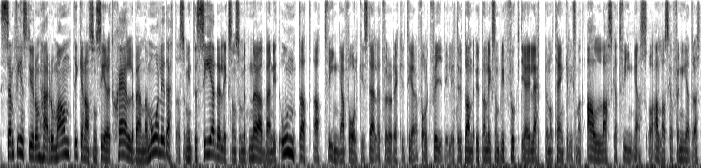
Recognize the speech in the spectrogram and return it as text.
sen finns det ju de här romantikerna som ser ett självändamål i detta, som inte ser det liksom som ett nödvändigt ont att, att tvinga folk istället för att rekrytera folk frivilligt, utan, utan liksom blir fuktiga i läppen och tänker liksom att alla ska tvingas och alla ska förnedras.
